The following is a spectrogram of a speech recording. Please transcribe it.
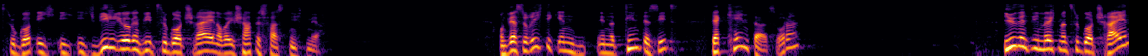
zu Gott, ich, ich, ich will irgendwie zu Gott schreien, aber ich schaffe es fast nicht mehr. Und wer so richtig in, in der Tinte sitzt, der kennt das, oder? Irgendwie möchte man zu Gott schreien.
